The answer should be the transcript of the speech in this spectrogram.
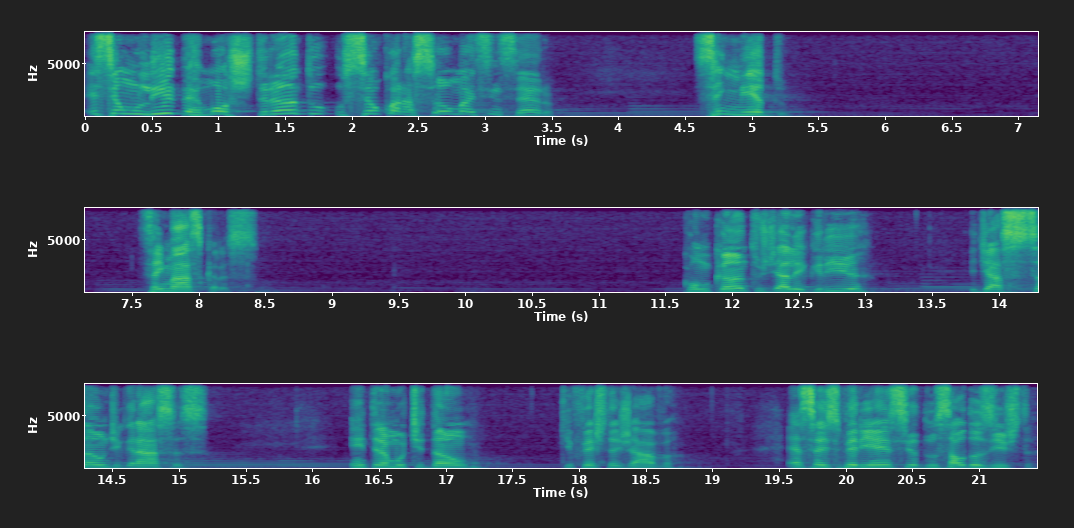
Esse é um líder mostrando o seu coração mais sincero, sem medo, sem máscaras, com cantos de alegria e de ação de graças entre a multidão que festejava. Essa é a experiência do saudosista.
